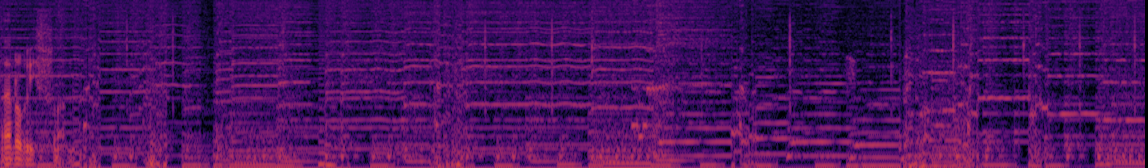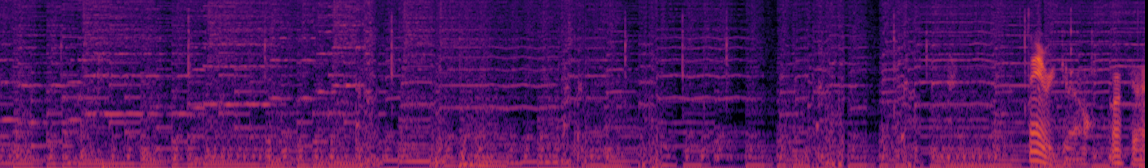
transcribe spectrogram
That'll be fun. There we go. Okay.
